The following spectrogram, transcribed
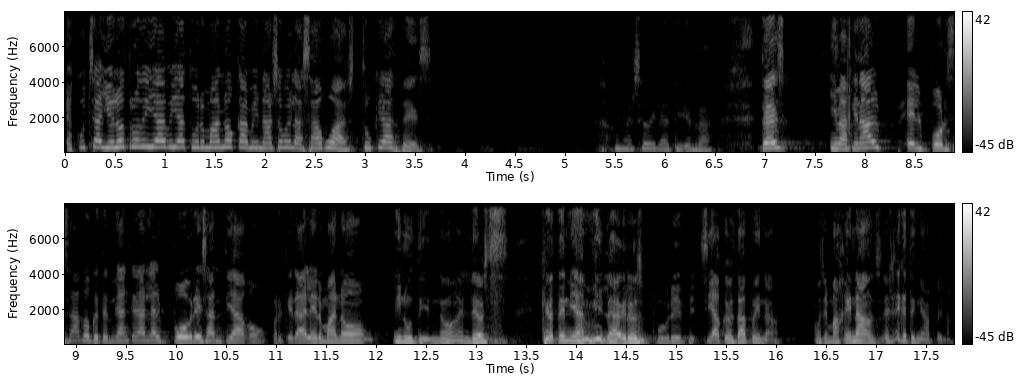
escucha, yo el otro día vi a tu hermano caminar sobre las aguas, ¿tú qué haces? Caminar sobre la tierra. Entonces, imagina el, el por saco que tendrían que darle al pobre Santiago, porque era el hermano inútil, ¿no? El de que tenía milagros, pobrecito. Sí, aunque os da pena. Pues imaginaos, ese que tenía pena.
